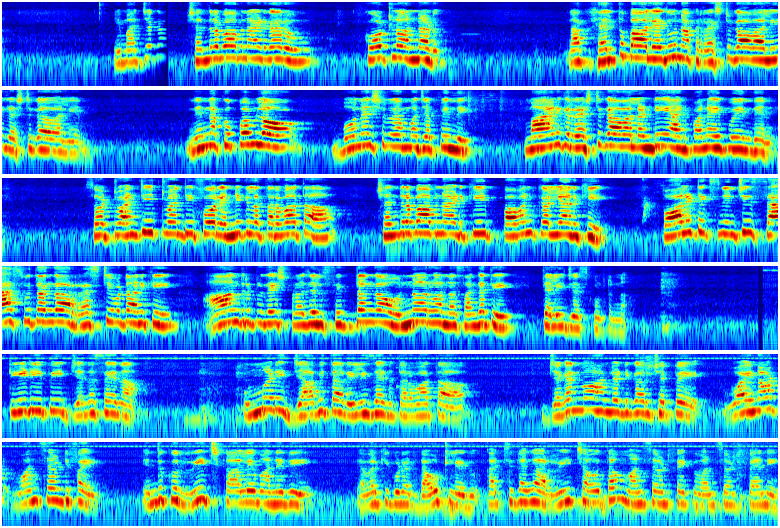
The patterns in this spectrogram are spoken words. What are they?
ఈ మధ్యగా చంద్రబాబు నాయుడు గారు కోర్టులో అన్నాడు నాకు హెల్త్ బాగాలేదు నాకు రెస్ట్ కావాలి రెస్ట్ కావాలి అని. నిన్న కుప్పంలో భువనేశ్వరమ్మ చెప్పింది మా ఆయనకి రెస్ట్ కావాలండి ఆయన పని అయిపోయింది అని. సో ట్వంటీ ట్వంటీ ఫోర్ ఎన్నికల తర్వాత చంద్రబాబు నాయుడుకి పవన్ కళ్యాణ్కి పాలిటిక్స్ నుంచి శాశ్వతంగా రెస్ట్ ఇవ్వడానికి ఆంధ్రప్రదేశ్ ప్రజలు సిద్ధంగా ఉన్నారు అన్న సంగతి తెలియజేసుకుంటున్నా. టీడీపీ జనసేన ఉమ్మడి జాబితా రిలీజ్ అయిన తర్వాత జగన్మోహన్ రెడ్డి గారు చెప్పే why not one seventy five ఎందుకు రీచ్ కాలేము అనేది ఎవరికి కూడా డౌట్ లేదు. ఖచ్చితంగా రీచ్ అవుతాం వన్ సెవెంటీ ఫైవ్కి వన్ సెవెంటీ ఫైవ్ అని.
